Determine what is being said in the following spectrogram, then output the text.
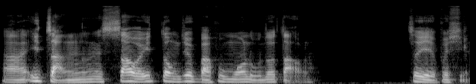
啊！一掌稍微一动就把护摩炉都倒了，这也不行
